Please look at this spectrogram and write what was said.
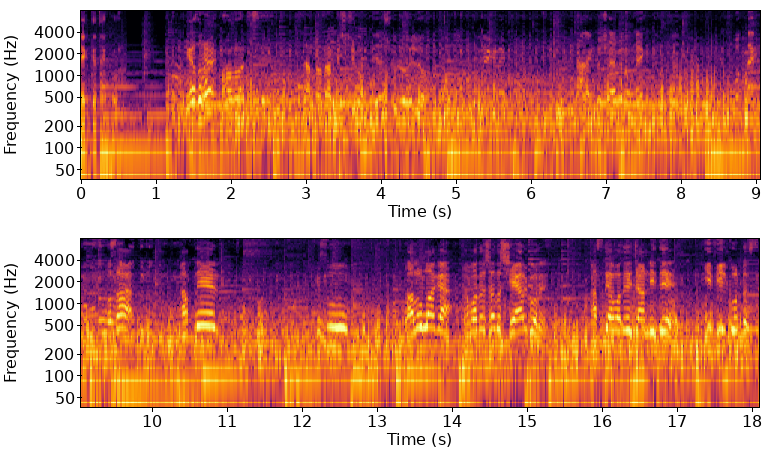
দেখতে থাকুন। ঠিক আছে না? ভালো লাগছে। যাত্রাটা মুখ দিয়ে শুরু হইল। ডাইরেক্টর সাহেবের অনেক। প্রত্যেক আপনার কিছু ভালো লাগা আমাদের সাথে শেয়ার করে। আজকে আমাদের জার্নিতে কি ফিল করতেছে?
